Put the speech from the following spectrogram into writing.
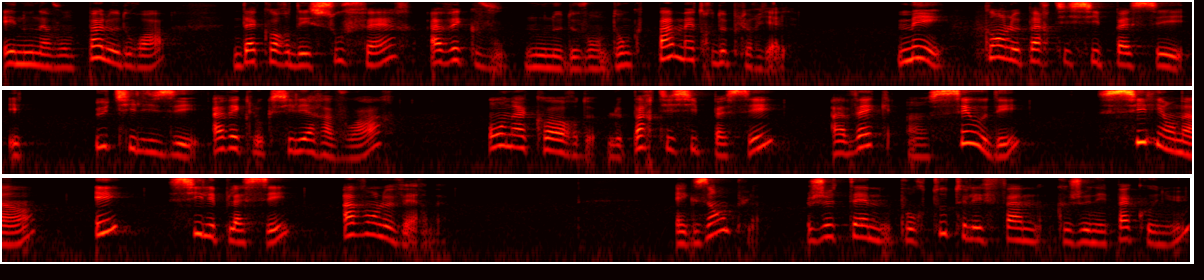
et nous n'avons pas le droit d'accorder souffert avec vous. Nous ne devons donc pas mettre de pluriel. Mais quand le participe passé est utilisé avec l'auxiliaire avoir, on accorde le participe passé avec un COD s'il y en a un et s'il est placé avant le verbe. Exemple, je t'aime pour toutes les femmes que je n'ai pas connues.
